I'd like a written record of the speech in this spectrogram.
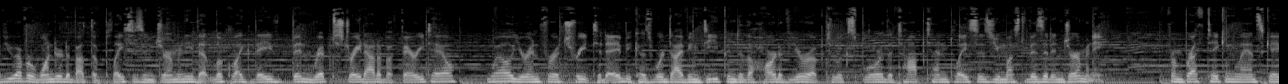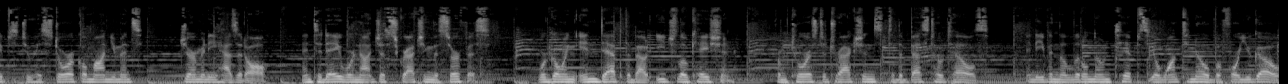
Have you ever wondered about the places in Germany that look like they've been ripped straight out of a fairy tale? Well, you're in for a treat today because we're diving deep into the heart of Europe to explore the top 10 places you must visit in Germany. From breathtaking landscapes to historical monuments, Germany has it all. And today we're not just scratching the surface. We're going in depth about each location, from tourist attractions to the best hotels, and even the little known tips you'll want to know before you go.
